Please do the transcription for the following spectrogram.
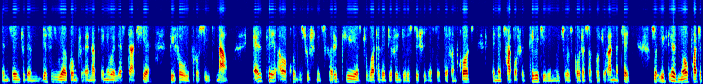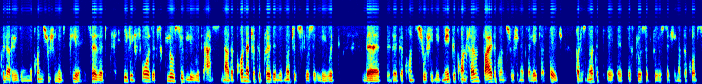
and saying to them, this is where we are going to end up anyway, let's start here before we proceed. Now, as per our constitution, it's very clear as to what are the different jurisdictions of the different courts and the type of activities in which those courts are supposed to undertake. So if there's no particular reason, the constitution is clear. It says that if it falls exclusively with us, now the conduct of the president is not exclusively with the, the, the constitution. It may be confirmed by the constitution at a later stage, but it's not the exclusive jurisdiction of the courts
